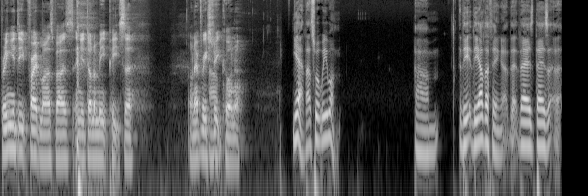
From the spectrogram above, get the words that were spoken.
Bring your deep fried Mars bars and your doner meat pizza on every Um, street corner. Yeah, that's what we want. Um, the the other thing, uh, there's there's a,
